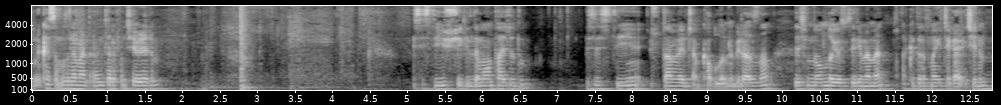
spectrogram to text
Şimdi kasamızın hemen ön tarafını çevirelim. SSD'yi şu şekilde montajladım. SSD'yi üstten vereceğim kablolarını birazdan. Size şimdi onu da göstereyim hemen. Arka tarafına tekrar geçelim.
